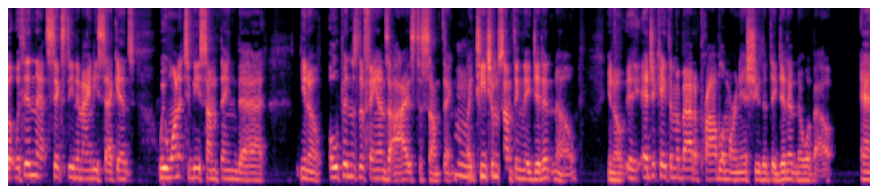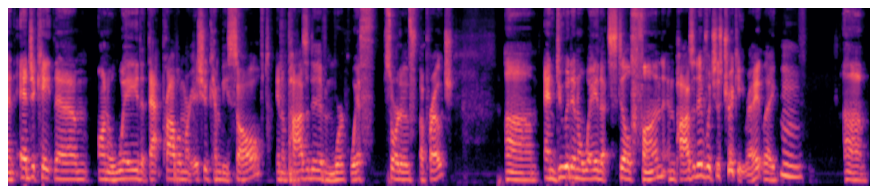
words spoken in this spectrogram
But within that 60 to 90 seconds, we want it to be something that, you know, opens the fans' eyes to something, mm. like teach them something they didn't know, you know, educate them about a problem or an issue that they didn't know about and educate them on a way that that problem or issue can be solved in a positive and work with sort of approach um, and do it in a way that's still fun and positive which is tricky right like mm. um,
